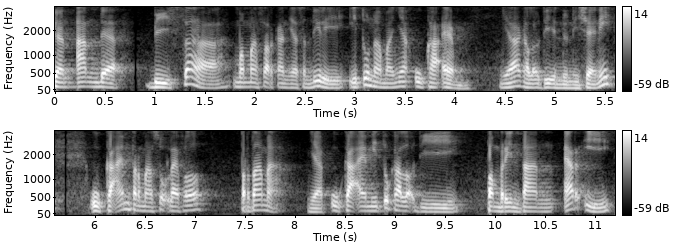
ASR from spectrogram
dan Anda bisa memasarkannya sendiri, itu namanya UKM. Ya, kalau di Indonesia ini UKM termasuk level pertama. Ya, UKM itu kalau di pemerintahan RI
